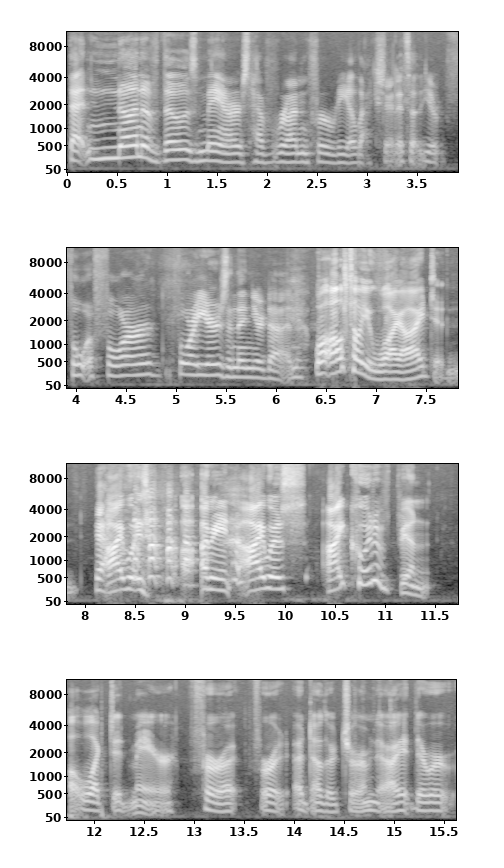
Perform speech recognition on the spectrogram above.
that none of those mayors have run for reelection. It's a, you're four, four, four years, and then you're done. Well, I'll tell you why I didn't. Yeah. I was I mean, I was I could have been elected mayor for a, for a, another term. There I, there were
